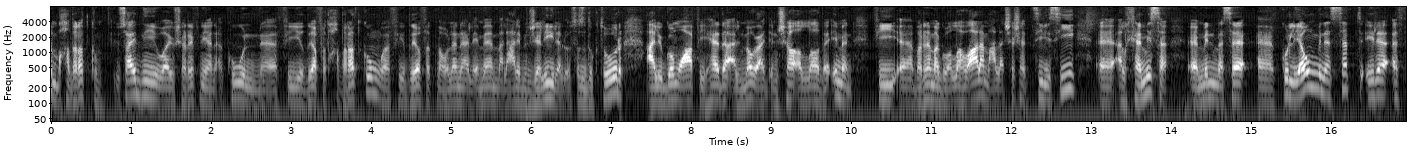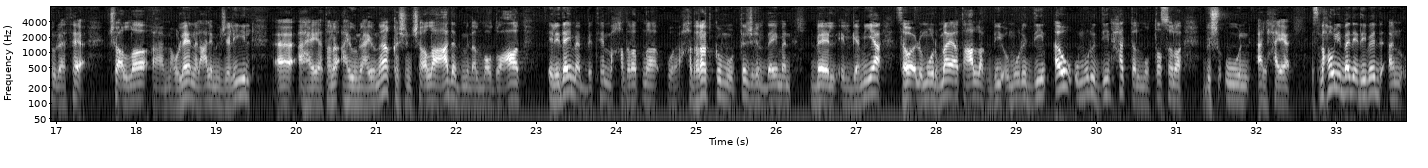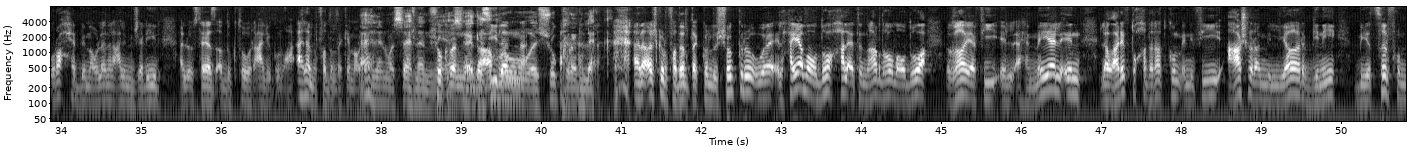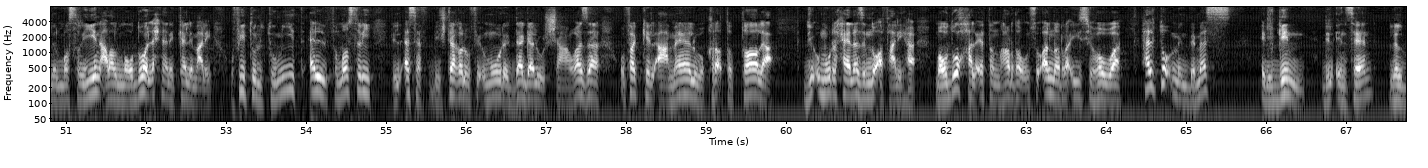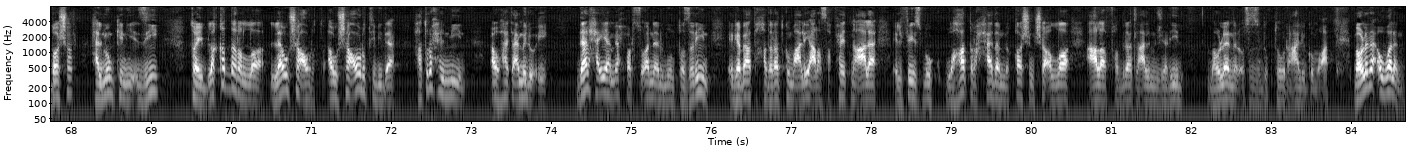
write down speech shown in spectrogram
أهلا بحضراتكم. يسعدني ويشرفني أن أكون في ضيافة حضراتكم وفي ضيافة مولانا الإمام العالم الجليل الأستاذ الدكتور علي جمعة في هذا الموعد إن شاء الله دائما في برنامج والله أعلم على شاشة سي بي سي الخامسة من مساء كل يوم من السبت إلى الثلاثاء. إن شاء الله مولانا العالم الجليل هيناقش إن شاء الله عدد من الموضوعات اللي دايما بتهم حضراتنا وحضراتكم وبتشغل دايما بال الجميع سواء الأمور ما يتعلق بأمور الدين أو أمور الدين حتى المتصلة بشؤون الحياة. اسمحوا لي بادئ دي بدء ان أرحب بمولانا العالم الجليل الأستاذ الدكتور علي جمعة، أهلا بفضلتك يا مولانا. أهلا وسهلا شكرا جزيلا وشكرا لك. أنا أشكر فضيلتك كل الشكر والحقيقة موضوع حلقة النهارده هو موضوع غاية في الأهمية لأن لو عرفتوا حضراتكم إن في 10 مليار جنيه بيتصرفوا من المصريين على الموضوع اللي إحنا هنتكلم عليه وفي 300 ألف مصري للأسف بيشتغلوا في أمور الدجل والشعوذة وفك الأعمال وقراءة الطالع. دي أمور الحقيقة لازم نقف عليها. موضوع حلقتنا النهاردة وسؤالنا الرئيسي هو هل تؤمن بمس الجن للإنسان للبشر؟ هل ممكن يأذيه؟ طيب لا قدر الله لو شعرت أو شعرت بده هتروح لمين؟ أو هتعملوا إيه؟ ده الحقيقة محور سؤالنا للمنتظرين. إجابات حضراتكم عليه على صفحتنا على الفيسبوك. وهطرح هذا النقاش إن شاء الله على فضيلات العالم الجليل مولانا الأستاذ الدكتور علي جمعة. مولانا اولا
